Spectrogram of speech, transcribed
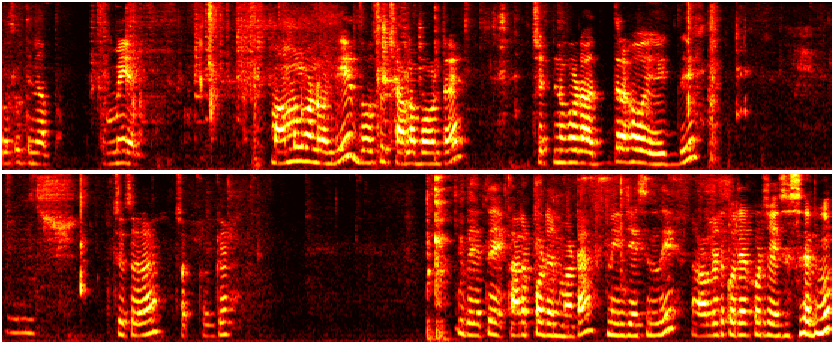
దోశలు తినేద్దాం. కుమ్మేయాలి మామూలుగా ఉండవండి. దోశలు చాలా బాగుంటాయి. చట్నీ కూడా అద్రహో వేయిద్ది చూసారా? చక్కగా. ఇదైతే కారపొడి అనమాట నేను చేసింది. ఆల్రెడీ కొరియర్ కూడా చేసేసాను.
